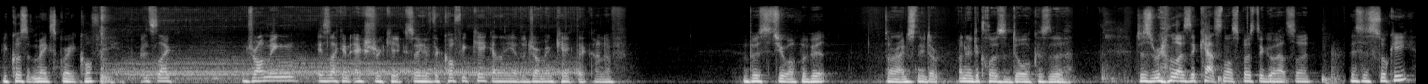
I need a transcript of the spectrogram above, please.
because it makes great coffee. It's like drumming is like an extra kick. So you have the coffee kick and then you have the drumming kick that kind of boosts you up a bit. Sorry, I just need to I need to close the door because the just realized the cat's not supposed to go outside. This is Suki.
